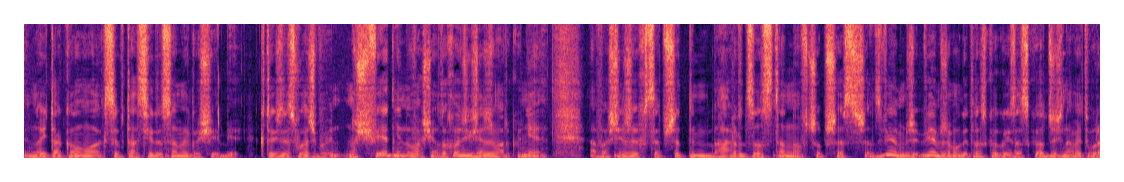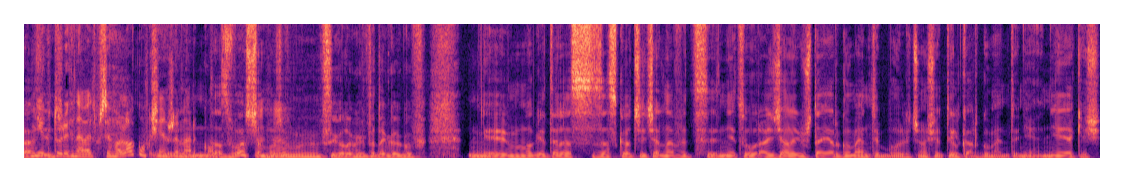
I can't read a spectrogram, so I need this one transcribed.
No i taką akceptację do samego siebie. Ktoś ze słuchaczy powie, no świetnie, no właśnie o to chodzi, księży Marku. Nie. A właśnie, że chcę przed tym bardzo stanowczo przestrzec. Wiem, że, wiem, że mogę teraz kogoś zaskoczyć, nawet urazić. Niektórych nawet psychologów, księże Marku. No, zwłaszcza może psychologów i pedagogów y, mogę teraz zaskoczyć, a nawet nieco urazić, ale już daję argumenty, bo liczą się tylko argumenty, nie, nie jakieś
